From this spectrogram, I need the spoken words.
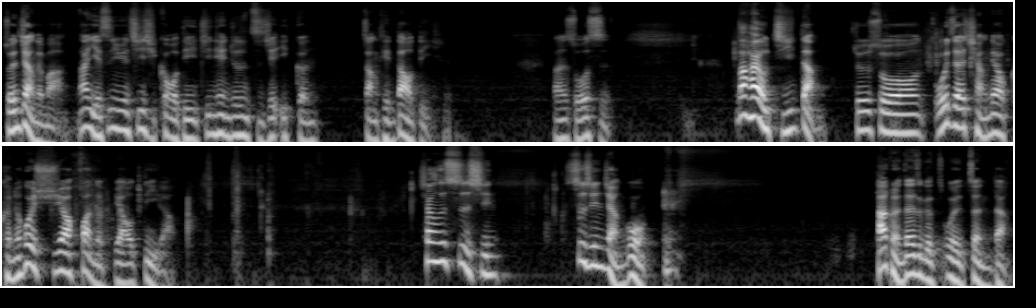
昨天讲的嘛，那也是因为机器够低，今天就是直接一根涨停到底。反正锁死，那还有几档，就是说我一直在强调可能会需要换的标的啦，像是四星，四星讲过，它可能在这个位置震荡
